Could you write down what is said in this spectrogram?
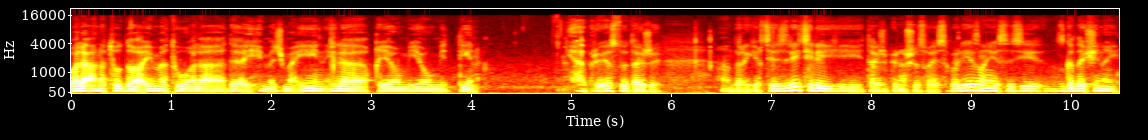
ولعنة الدائمة على أعدائهم أجمعين إلى قيام يوم الدين Я приветствую также дорогих телезрителей и также приношу свои соболезнования в связи с годовщиной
